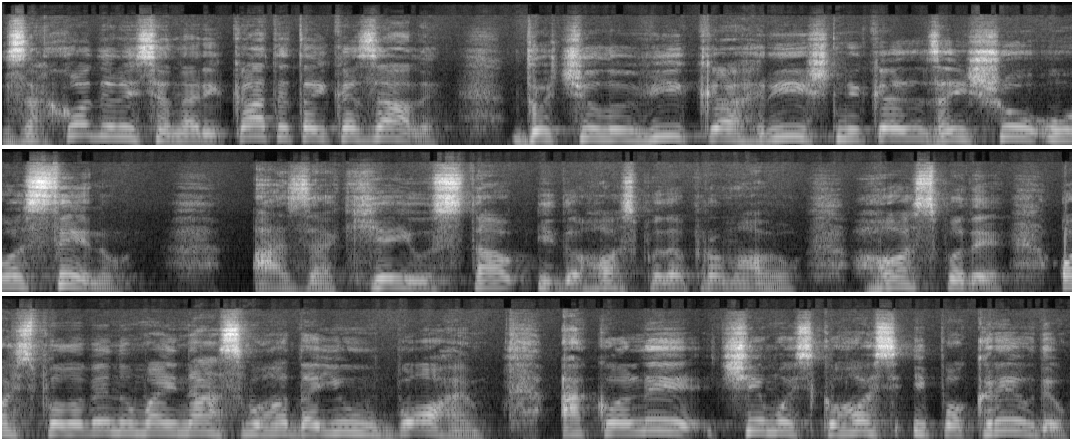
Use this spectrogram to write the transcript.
заходилися нарікати та й казали: до чоловіка грішника зайшов у гостину. А Закей устав і до Господа промовив: Господи, ось половину майна свого даю в Богом, а коли чимось когось і покривдив,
